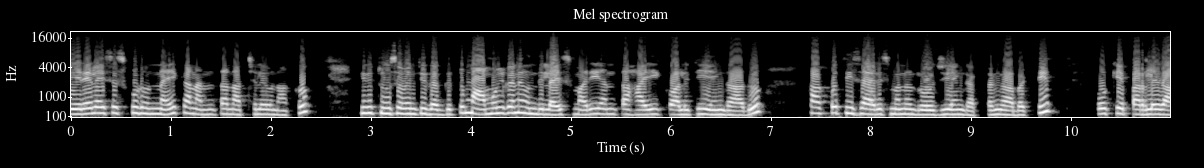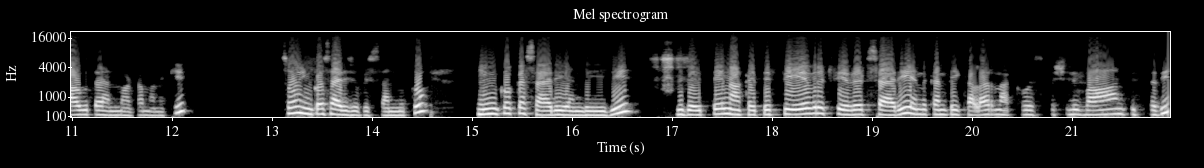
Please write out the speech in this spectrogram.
వేరే లైసెస్ కూడా ఉన్నాయి కానీ అంత నచ్చలేవు నాకు. ఇది టూ సెవెంటీ తగ్గట్టు మామూలుగానే ఉంది లైస్ మరీ అంత హై క్వాలిటీ ఏం కాదు. కాకపోతే ఈ శారీస్ మనం రోజు ఏం కట్టం కాబట్టి ఓకే పర్లేదు ఆగుతాయి అన్నమాట మనకి. సో ఇంకో శారీ చూపిస్తాను మీకు. ఇంకొక శారీ అండి ఇది. ఇదైతే నాకైతే ఫేవరెట్ ఫేవరెట్ శారీ ఎందుకంటే ఈ కలర్ నాకు ఎస్పెషల్లీ బాగా అనిపిస్తుంది.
